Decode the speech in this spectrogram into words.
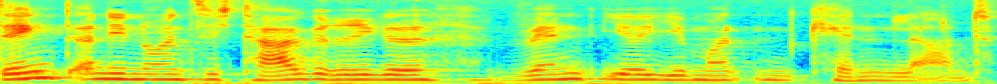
denkt an die 90-Tage-Regel, wenn ihr jemanden kennenlernt.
